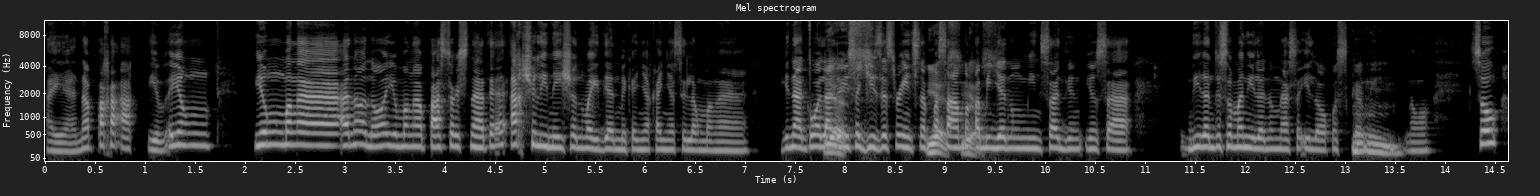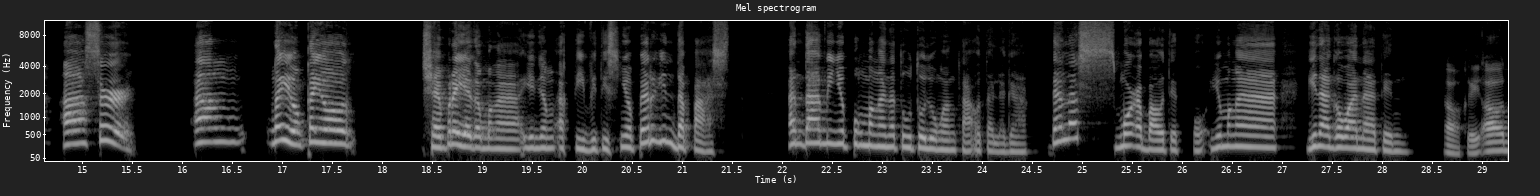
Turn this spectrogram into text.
Ayan, napaka-active. Yung yung mga ano 'no, yung mga pastors natin actually nationwide 'yan, may kanya-kanya silang mga ginagawa lalo yung sa Yes. Jesus Reigns Yes, napasama yes. kami diyan nung minsan yung yung sa hindi lang do'n sa Manila nung nasa Ilocos kami, Mm-mm. 'no. So, ah, sir, ang ngayon kayo siyempre 'yan ang mga 'yun yung activities niyo, pero in the past, ang dami niyo pong mga natutulungang tao talaga. Tell us more about it po, yung mga ginagawa natin. Okay. Ah,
